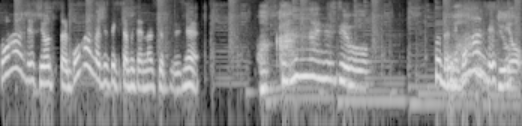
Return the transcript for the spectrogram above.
ご飯ですよって言ったらご飯が出てきたみたいになっちゃってるねわかんないですよ。そうだね、ごご飯飯ですすよ。わ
